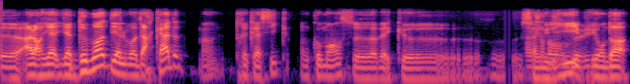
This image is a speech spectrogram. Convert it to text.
Alors il y, a- il y a deux modes. Il y a le mode arcade, hein, très classique. On commence avec 5 certain nombre vies et puis on doit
